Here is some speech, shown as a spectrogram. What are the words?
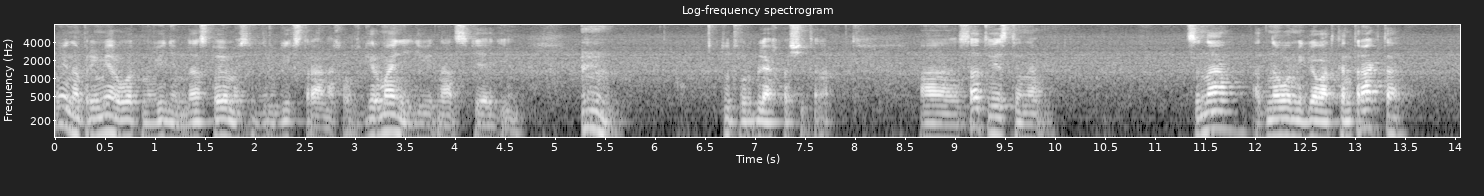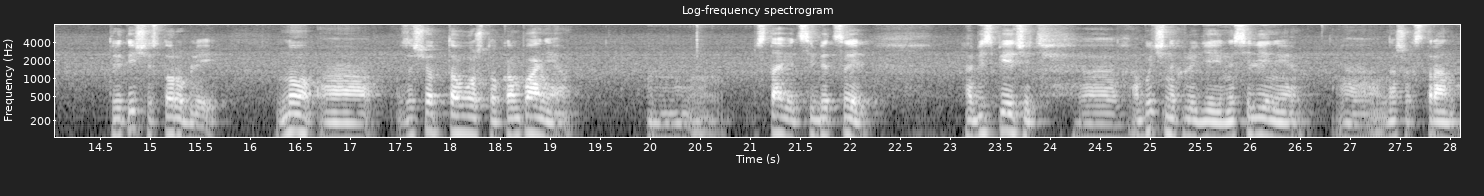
Ну и, например, вот мы видим да, стоимость в других странах. Вот в Германии 19,1. Тут в рублях посчитано. А, соответственно, цена 1 мегаватт контракта 3100 рублей. Но а, за счет того, что компания ставит себе цель обеспечить а, обычных людей, население э, наших стран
